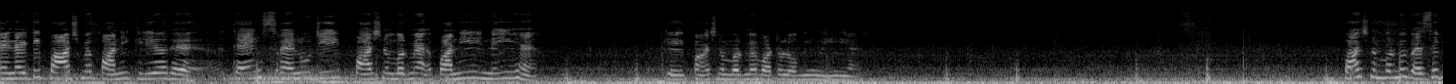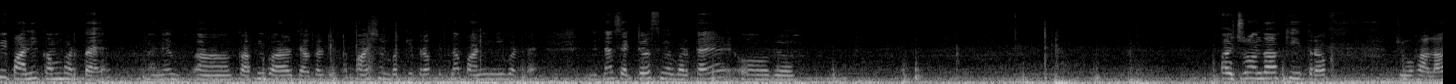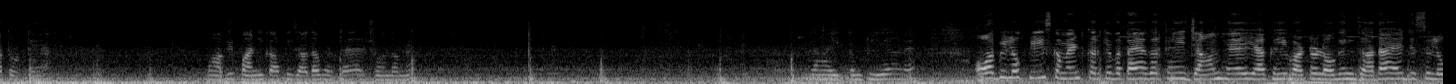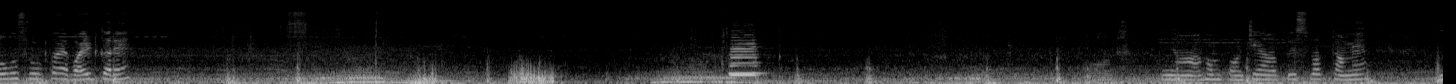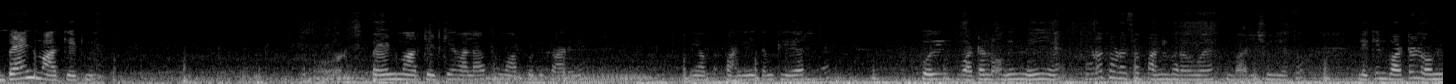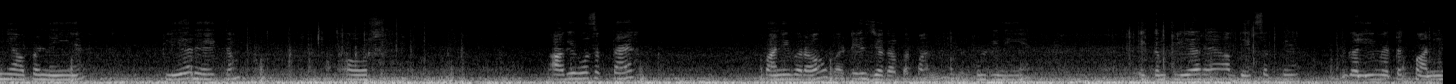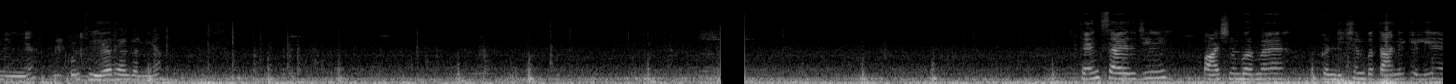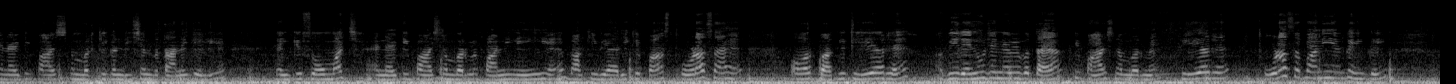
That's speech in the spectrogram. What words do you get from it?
एनआईटी पाँच में पानी क्लियर है। थैंक्स रेनू जी पाँच नंबर में पानी नहीं है। कि पाँच नंबर में वाटर लॉगिंग नहीं है। पाँच नंबर में वैसे भी पानी कम भरता है। मैंने आ, काफ़ी बार जाकर देखा पाँच नंबर की तरफ़ इतना पानी नहीं भरता है जितना सेक्टर्स में भरता है और अजरौंदा की तरफ़ जो हालात होते हैं। वहाँ भी पानी काफ़ी ज़्यादा भरता है अजरौंदा में। यहाँ एकदम क्लियर है। और भी लोग प्लीज़ कमेंट करके बताएँ, अगर कहीं जाम है या कहीं वाटर लॉगिंग ज़्यादा है, जिससे लोग उस रूट को अवॉइड करें। यहाँ हम पहुँचे अब इस वक्त हमें बैंड मार्केट में। बैंड मार्केट के हालात हम आपको दिखा रहे हैं। यहाँ पर पानी एकदम क्लियर है। कोई वाटर लॉगिंग नहीं है। थोड़ा थोड़ा सा पानी भरा हुआ है, बारिश हुई है तो। लेकिन वाटर लॉगिंग यहाँ पर नहीं है। क्लियर है एकदम। और आगे हो सकता है पानी भरा हो बट इस जगह पर पानी बिल्कुल भी नहीं है। एकदम क्लियर है, आप देख सकते हैं। गली में तक पानी नहीं है। बिल्कुल क्लियर है गलियाँ। साहिल जी, पाँच नंबर में कंडीशन बताने के लिए एनआईटी पाँच नंबर की कंडीशन बताने के लिए। Thank you so much NIT पाँच नंबर में पानी नहीं है, बाकी बिहारी के पास थोड़ा सा है और बाकी क्लियर है। अभी रेनू जी ने अभी बताया कि पाँच नंबर में क्लियर है, थोड़ा सा पानी है कहीं कहीं,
